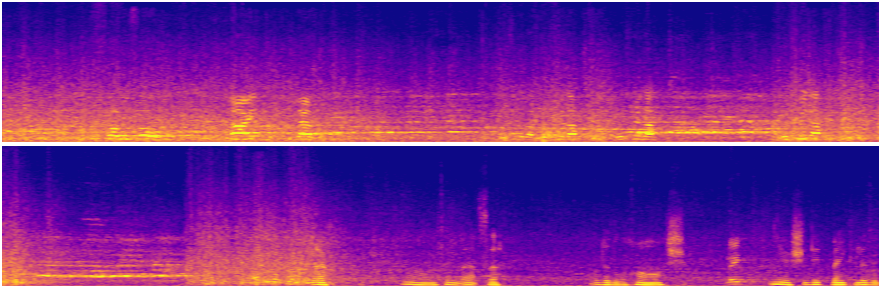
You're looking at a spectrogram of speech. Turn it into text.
Service over. Nine, eleven. Lucida, Lucida, Lucida. Lucida. Ah, well, I think that's a, a little harsh. Play. Yeah, she did make a little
